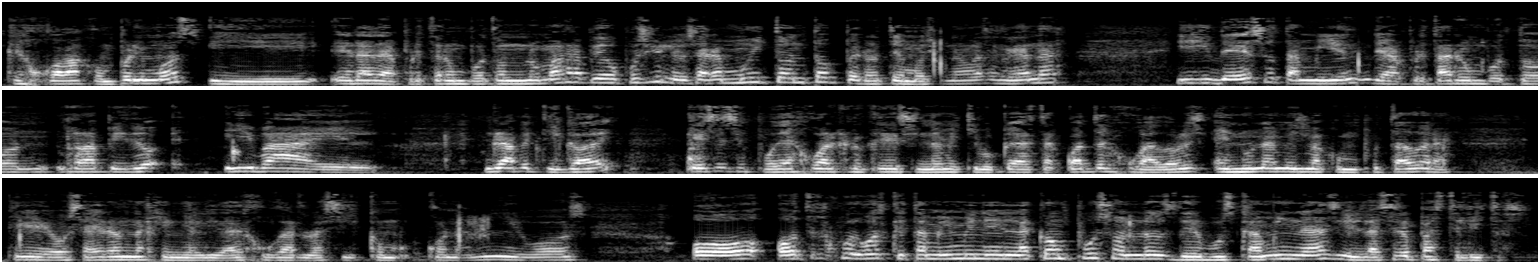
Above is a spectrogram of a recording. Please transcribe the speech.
que jugaba con primos y era de apretar un botón lo más rápido posible. O sea, era muy tonto, pero te emocionabas al ganar. Y de eso también, de apretar un botón rápido, iba el Gravity Guy, que ese se podía jugar, creo que si no me equivoco, hasta cuatro jugadores en una misma computadora. Que, o sea, era una genialidad jugarlo así como con amigos o otros juegos que también vienen en la compu son los de Buscaminas y el de hacer pastelitos.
